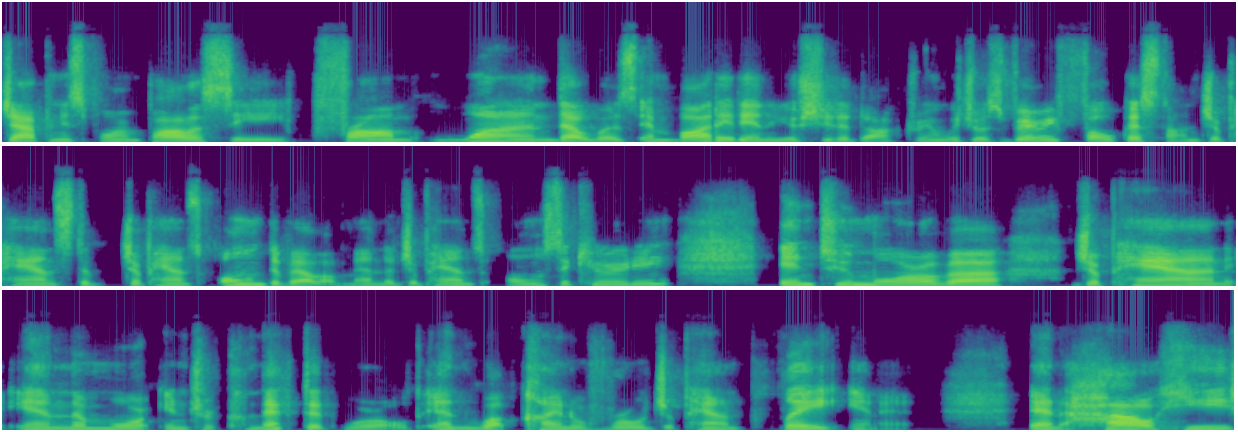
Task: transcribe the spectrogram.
Japanese foreign policy from one that was embodied in the Yoshida Doctrine, which was very focused on Japan's Japan's own development, Japan's own security, into more of a Japan in the more interconnected world and what kind of role Japan play in it, and how he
